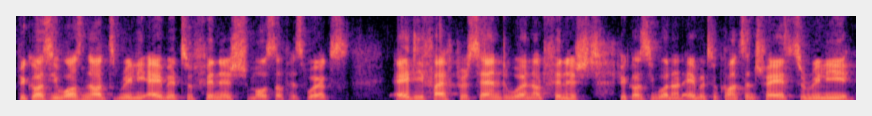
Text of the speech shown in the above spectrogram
because he was not really able to finish most of his works. 85% were not finished because he was not able to concentrate to really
